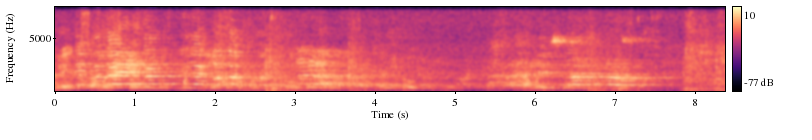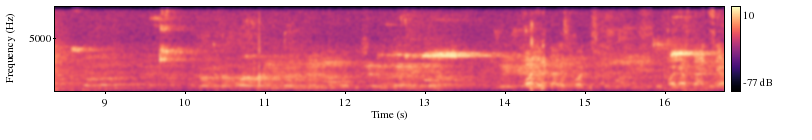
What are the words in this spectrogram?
Бля, это самое полное матч. Самое полное. Обычно. Валя, останься.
